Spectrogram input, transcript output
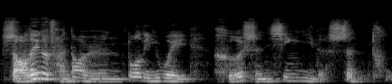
少了一个传道人，多了一位合神心意的圣徒。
